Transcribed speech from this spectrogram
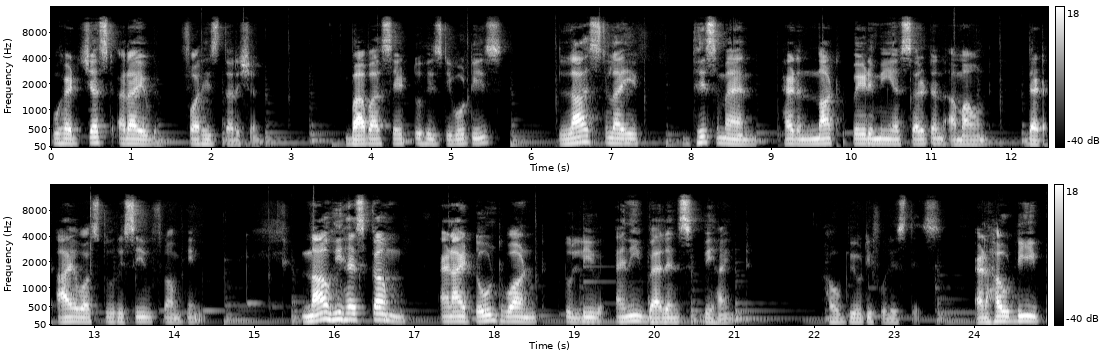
who had just arrived for his darshan. Baba said to his devotees, Last life, this man had not paid me a certain amount that I was to receive from him. Now he has come, and I don't want to leave any balance behind. How beautiful is this, and how deep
